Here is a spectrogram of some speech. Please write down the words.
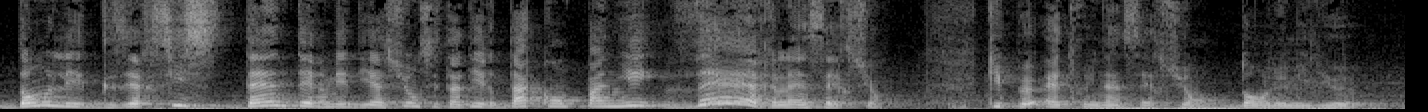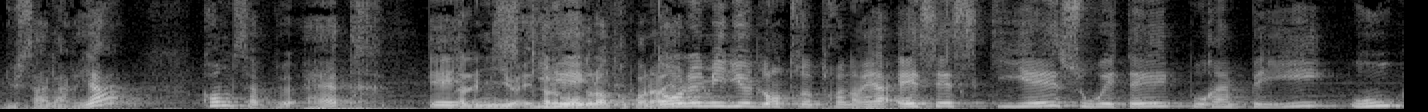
dans l'exercice d'intermédiation, c'est-à-dire d'accompagner vers l'insertion, qui peut être une insertion dans le milieu du salariat, comme ça peut être et Dans le milieu et dans le monde est de l'entrepreneuriat. Dans le milieu de l'entrepreneuriat, et c'est ce qui est souhaité pour un pays où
